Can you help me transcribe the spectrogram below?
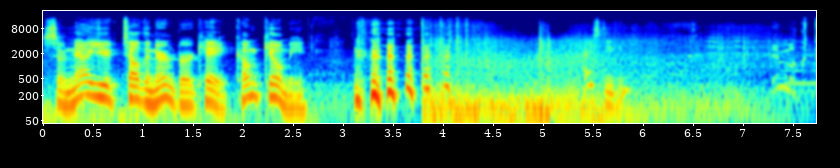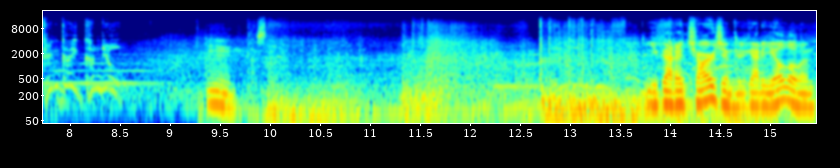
So now you tell the Nuremberg, hey, come kill me. Hi, Stevie. Mm. You gotta charge him. You gotta YOLO him.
